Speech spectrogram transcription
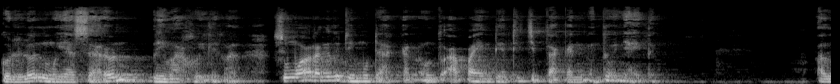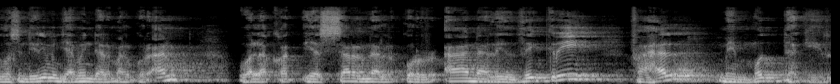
Kulun muyasarun lima khuliqal. Semua orang itu dimudahkan untuk apa yang dia diciptakan untuknya itu. Allah sendiri menjamin dalam Al-Quran Walakad yassarnal qur'ana lidzikri fahal mimuddakir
